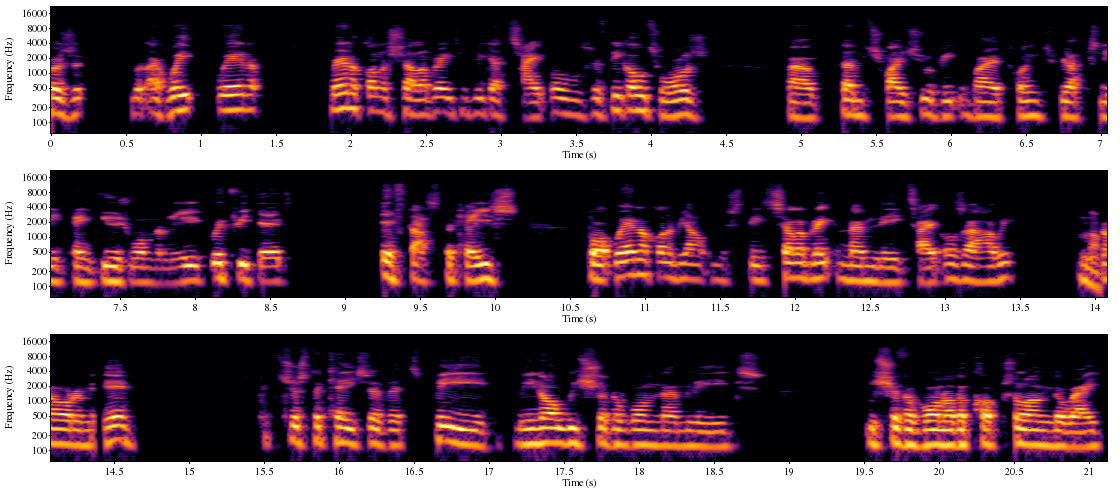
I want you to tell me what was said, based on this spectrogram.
Because like we we're we're not going to celebrate if we get titles. If they go to us, well, then twice you were beaten by a point. We actually think you won the league, which we did, if that's the case. But we're not going to be out in the streets celebrating them league titles, are we? No. You know what I mean? It's just a case of it's been, we know we should have won them leagues. We should have won other cups along the way.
